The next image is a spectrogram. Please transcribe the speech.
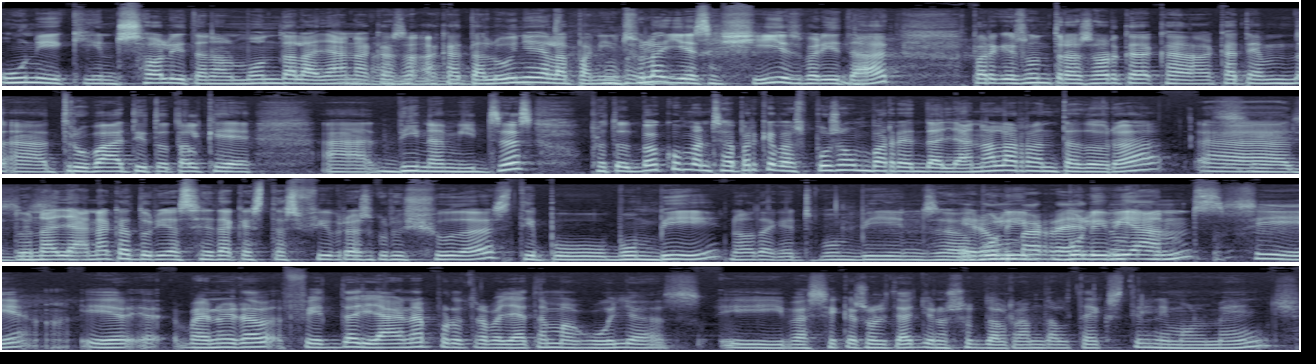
únic i insòlit en el món de la llana a, casa, a Catalunya i a la península, i és així, és veritat, perquè és un tresor que, que, que t'hem uh, trobat i tot el que uh, dinamitzes, però tot va començar perquè vas posar un barret de llana a la rentadora uh, sí, sí, d'una sí. llana que duria ser d'aquestes fibres gruixudes, tipus bombí, no? d'aquests bombins uh, boli bolivians. Un, sí, era, bueno, era fet de llana però treballat amb agulles i va ser casualitat, jo no sóc del ram del tèxtil ni molt menys,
